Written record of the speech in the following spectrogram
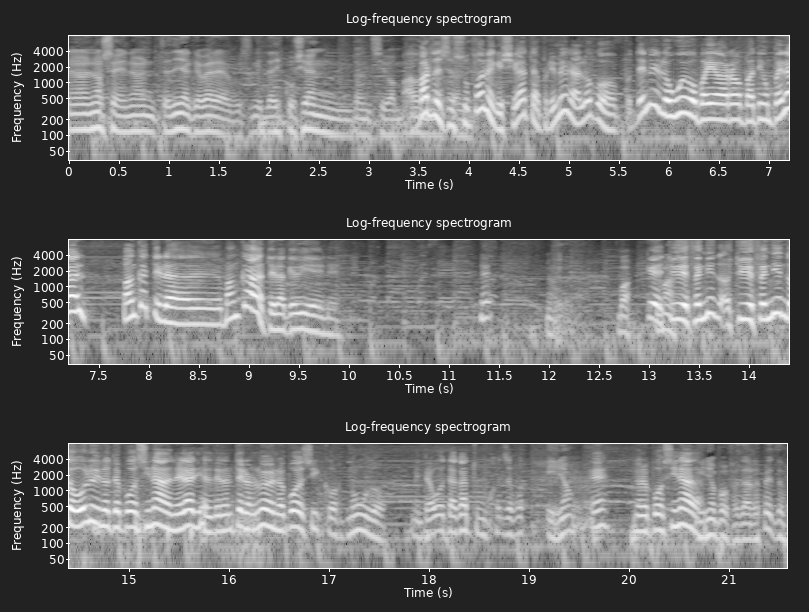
No, no sé, no tendría que ver la discusión donde si Aparte se supone que llegaste a primera, loco. Tenés los huevos para ir a agarrar a patear un penal, bancate la, bancate la que viene. ¿Eh? No. Bueno, ¿Qué? ¿qué Estoy más? defendiendo, estoy defendiendo, boludo, y no te puedo decir nada en el área. El delantero, el 9, no puedo decir cornudo. Mientras vos estás acá, tu mujer se fue. Y no. ¿Eh? No le puedo decir nada. Y no por faltar respeto.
